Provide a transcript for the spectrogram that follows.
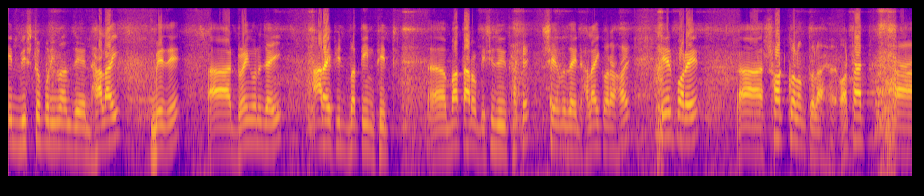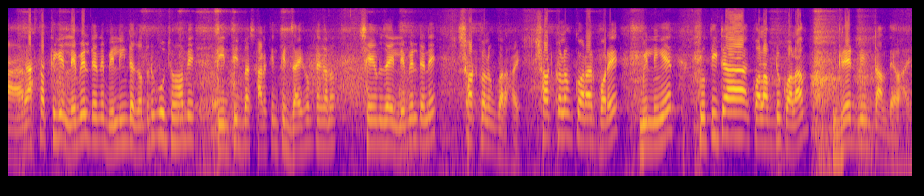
নির্দিষ্ট পরিমাণ যে ঢালাই বেজে ড্রয়িং অনুযায়ী আড়াই ফিট বা তিন ফিট বা তারও বেশি যদি থাকে, সে অনুযায়ী ঢালাই করা হয়। এরপরে শর্ট কলম তোলা হয়। অর্থাৎ রাস্তার থেকে লেভেল টেনে বিল্ডিংটা যতটুকু উঁচু হবে, তিন ফিট বা সাড়ে তিন ফিট যাই হোক না কেন, সেই অনুযায়ী লেভেল টেনে শর্ট কলম করা হয়। শর্ট কলম করার পরে বিল্ডিংয়ের প্রতিটা column to column grade beam টান দেওয়া হয়।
